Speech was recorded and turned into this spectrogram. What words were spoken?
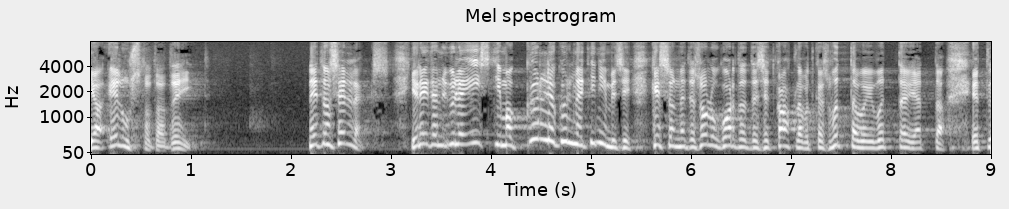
ja elustada teid. Need on selleks. Ja neid on üle Eestimaa küll ja küll neid inimesi, kes on nendes olukordades, et kahtlevad, kas võtta või võtta jätta, et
